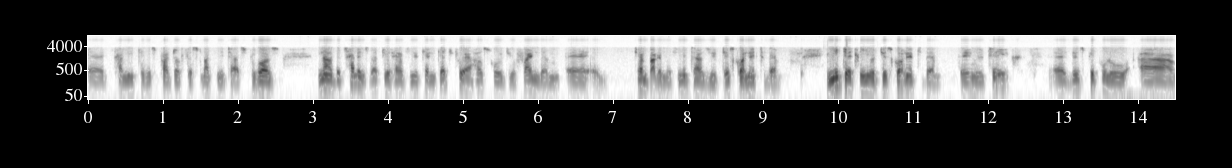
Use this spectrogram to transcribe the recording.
uh, coming to this part of the smart meters because now the challenge that you have, you can get to a household, you find them uh, tampering with meters, you disconnect them. Immediately you disconnect them. They will take uh, these people who are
